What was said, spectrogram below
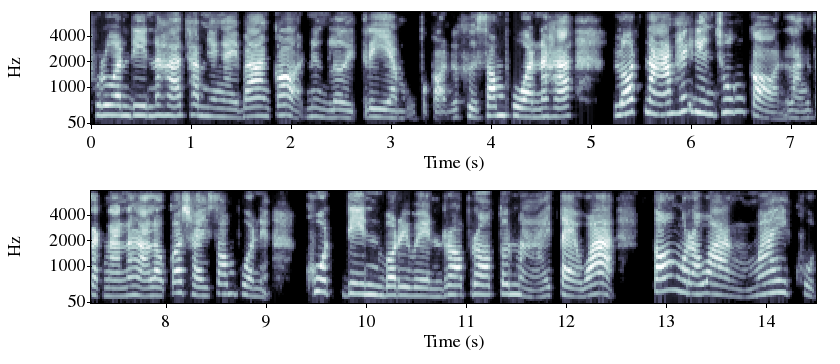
พรวนดินนะคะทำยังไงบ้างก็หนึ่งเลยเตรียมอุปกรณ์ก็คือซ่อมพรวนนะคะ ลดน้ำให้ดินชุ่มก่อนหลังจากนั้นนะคะ เราก็ใช้ซ่อมพรวนเนี่ยขุดดินบริเวณรอบๆต้นไม้ แต่ว่าต้องระวังไม่ขุด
